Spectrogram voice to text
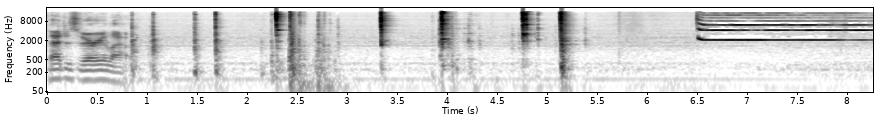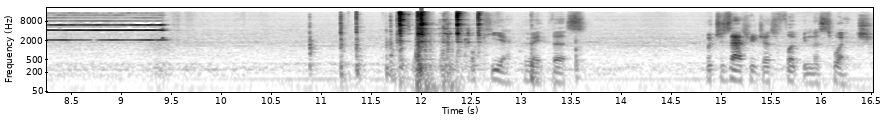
That is very loud. Key activate this, which is actually just flipping the switch.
